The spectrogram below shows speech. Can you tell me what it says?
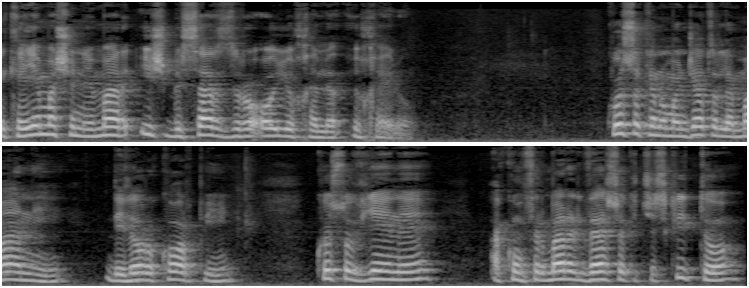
Le kayama shenemar ish besar zro yochelu. Questo che hanno mangiato le mani dei loro corpi, questo viene a confermare il verso che c'è scritto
